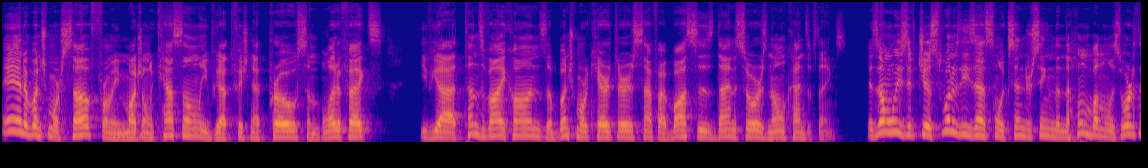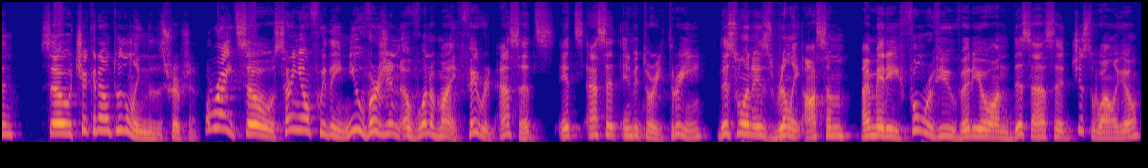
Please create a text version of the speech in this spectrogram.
And a bunch more stuff from a modular castle. You've got Fishnet Pro, some blood effects. You've got tons of icons, a bunch more characters, sci-fi bosses, dinosaurs, and all kinds of things. As always, if just one of these assets looks interesting, then the Humble bundle is worth it. So check it out with the link in the description. Alright, so starting off with a new version of one of my favorite assets, it's Asset Inventory 3. This one is really awesome. I made a full review video on this asset just a while ago.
